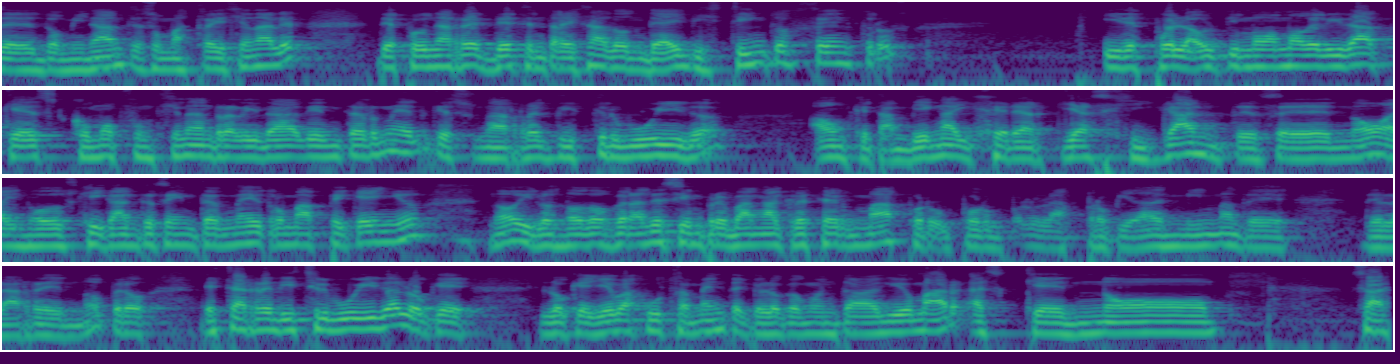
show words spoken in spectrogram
eh, dominantes o más tradicionales. Después una red descentralizada donde hay distintos centros. Y después la última modalidad, que es cómo funciona en realidad Internet, que es una red distribuida, aunque también hay jerarquías gigantes, eh, ¿no? Hay nodos gigantes en Internet otros más pequeños, ¿no? Y los nodos grandes siempre van a crecer más por, las propiedades mismas de, de la red, ¿no? Pero esta red distribuida lo que, lo que lleva justamente, que es lo que comentaba Guiomar, es que no... O sea,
